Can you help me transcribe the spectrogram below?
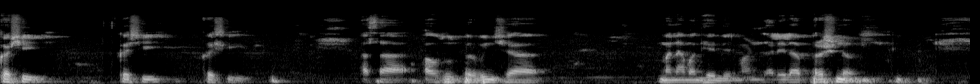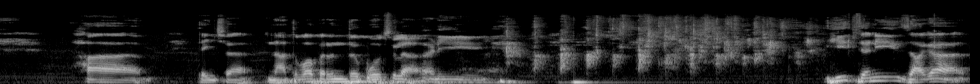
कशी कशी कशी? असा अवधूत प्रभूंच्या मनामध्ये निर्माण झालेला प्रश्न हा त्यांच्या नातवापर्यंत पोहोचला आणि ही त्यांनी जागा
